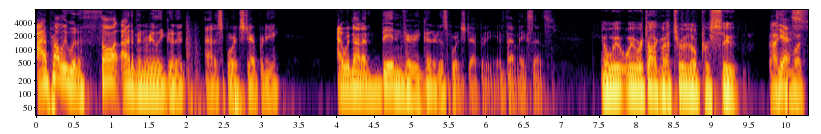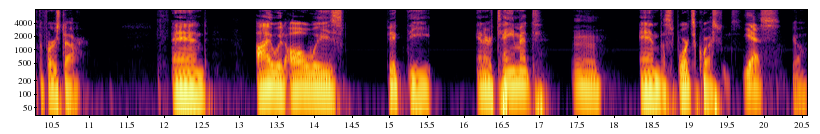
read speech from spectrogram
I probably would have thought I'd have been really good at, at a sports Jeopardy. I would not have been very good at a sports Jeopardy, if that makes sense. You know, we, we were talking about Trivial Pursuit back in what the first hour, and I would always pick the entertainment Mm-hmm. and the sports questions. Yes. You know,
